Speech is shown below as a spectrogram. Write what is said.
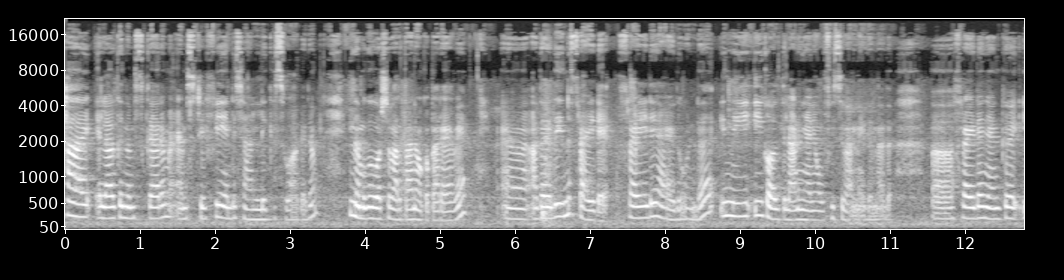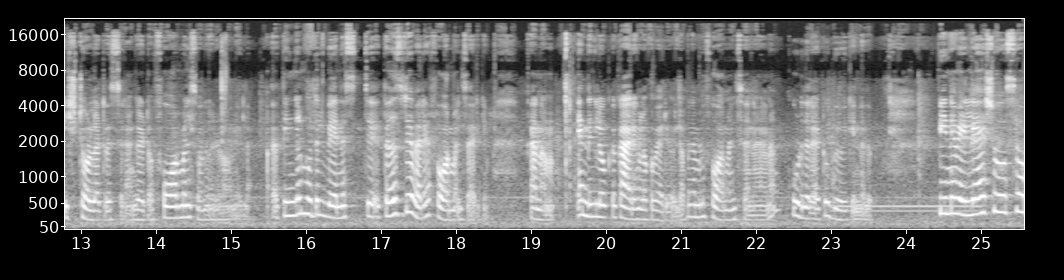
ഹായ് എല്ലാവർക്കും നമസ്കാരം. ഐ എം സ്റ്റെഫി എന്റെ ചാനലിലേക്ക് സ്വാഗതം. ഇന്ന് നമുക്ക് കുറച്ച് വർത്തമാനമൊക്കെ പറയാവേ. അതായത് ഇന്ന് ഫ്രൈഡേ ഫ്രൈഡേ ആയതുകൊണ്ട് ഇന്ന് ഈ ഈ കോലത്തിലാണ് ഞാൻ ഓഫീസിൽ വന്നിരുന്നത്. ഫ്രൈഡേ ഞങ്ങൾക്ക് ഇഷ്ടമുള്ള ഡ്രസ്സ് ഇടാം കേട്ടോ. ഫോർമൽസ് ഒന്നും ഇടണമെന്നില്ല. തിങ്കൾ മുതൽ വെനസ്ഡേ തേഴ്സ്ഡേ വരെ ഫോർമൽസ് ആയിരിക്കും. കാരണം എന്തെങ്കിലുമൊക്കെ കാര്യങ്ങളൊക്കെ വരുമല്ലോ. അപ്പോൾ നമ്മൾ ഫോർമൽസ് തന്നെയാണ് കൂടുതലായിട്ട് ഉപയോഗിക്കുന്നത്. പിന്നെ വെള്ളിയാഴ്ച ദിവസം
